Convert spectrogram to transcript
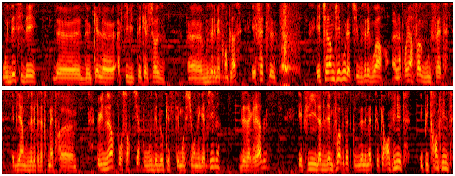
ou décidez de, quelle euh, activité, quelle chose euh, vous allez mettre en place et faites-le. Et challengez-vous là-dessus. Vous allez voir, la première fois que vous le faites, eh bien, vous allez peut-être mettre euh, une heure pour sortir, pour vous débloquer cette émotion négative, désagréable. Et puis la deuxième fois, peut-être que vous allez mettre que 40 minutes. Et puis 30 minutes.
